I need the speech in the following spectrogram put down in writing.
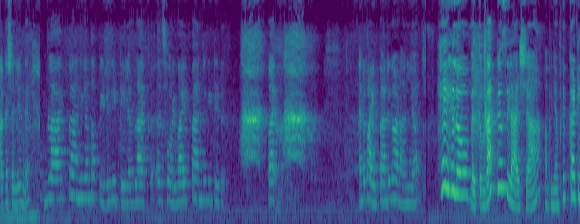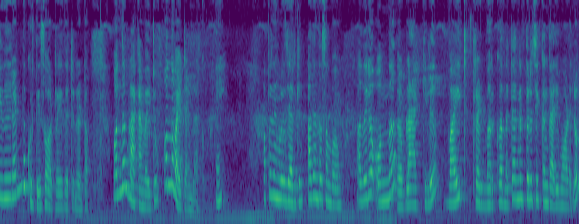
കാക്കശല്യം ഉണ്ട് ബ്ലാക്ക് പാന്റ് ഞാൻ തപ്പിയിട്ട് കിട്ടിയില്ല. ബ്ലാക്ക് സോറി വൈറ്റ് പാന്റ് കിട്ടിയിട്ട്. എന്റെ വൈറ്റ് പാന്റ് കാണാനില്ല. Hey hello welcome back to സിലാഷ അപ്പോൾ ഞാൻ ഫ്ലിപ്കാർട്ടിൽ നിന്ന് രണ്ട് കുർത്തീസ് ഓർഡർ ചെയ്തിട്ടുണ്ട് കേട്ടോ ഒന്ന് ബ്ലാക്ക് ആൻഡ് വൈറ്റും ഒന്ന് വൈറ്റ് ആൻഡ് ബ്ലാക്കും ഏ? അപ്പോൾ നിങ്ങൾ വിചാരിക്കും അതെന്താ സംഭവം? അതിൽ ഒന്ന് ബ്ലാക്കിൽ വൈറ്റ് ത്രെഡ് വർക്ക് വന്നിട്ട് അങ്ങനത്തെ ഒരു ചിക്കൻ കറി മോഡലും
